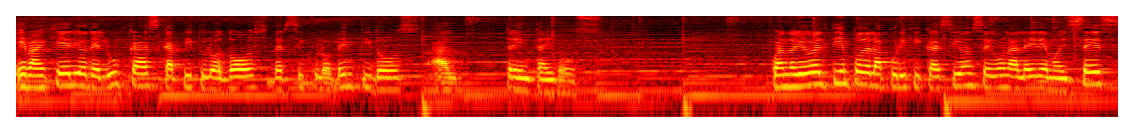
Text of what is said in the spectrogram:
Evangelio de Lucas capítulo 2 versículo 22 al 32. Cuando llegó el tiempo de la purificación según la ley de Moisés,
